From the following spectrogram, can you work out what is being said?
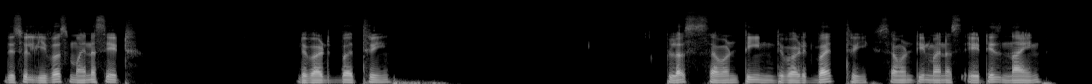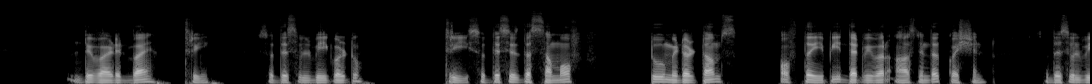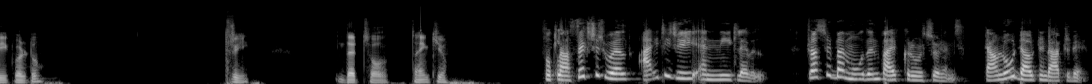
this will give us minus 8 divided by 3 plus 17 divided by 3 17 minus 8 is 9 divided by 3. So this will be equal to 3. So this is the sum of two middle terms of the AP that we were asked in the question. So this will be equal to 3. That's all. Thank you. For class 6 to 12, IIT JEE and NEET level. Trusted by more than 5 crore students. Download Doubtnut App today.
